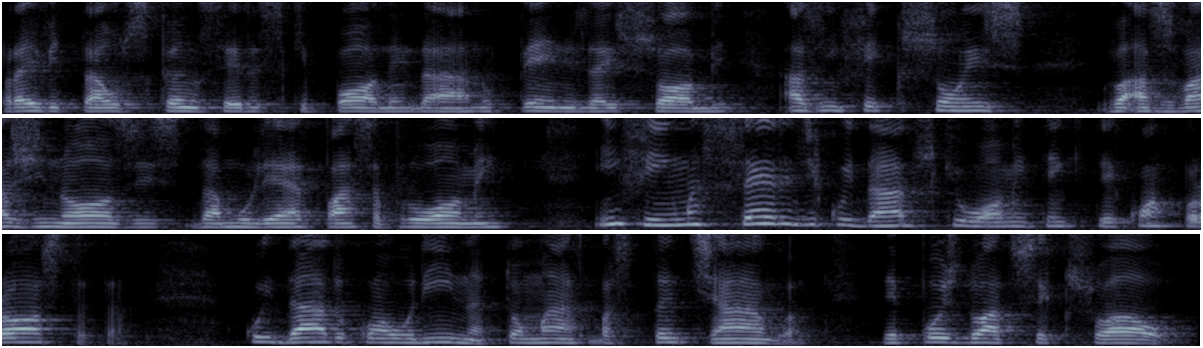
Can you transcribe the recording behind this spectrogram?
para evitar os cânceres que podem dar no pênis, aí sobe, as infecções, as vaginoses da mulher passa para o homem. Enfim, uma série de cuidados que o homem tem que ter com a próstata. Cuidado com a urina, tomar bastante água. Depois do ato sexual,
